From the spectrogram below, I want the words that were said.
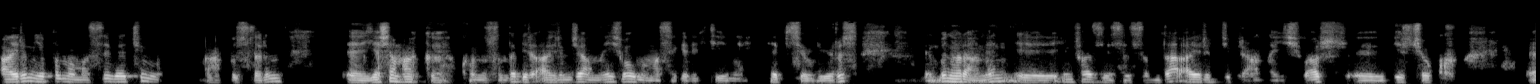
ayrım yapılmaması ve tüm mahpusların e, yaşam hakkı konusunda bir ayrımcı anlayış olmaması gerektiğini hep söylüyoruz. E, Buna rağmen e, infaz yasasında ayrımcı bir anlayış var. E, Birçok e,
